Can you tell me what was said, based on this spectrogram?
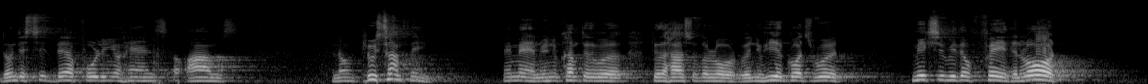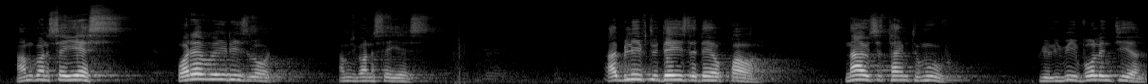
Don't just sit there folding your hands, or arms. You know, do something. Amen. When you come to the, to the house of the Lord, when you hear God's word, mix it with your faith. And Lord, I'm going to say yes. Whatever it is, Lord, I'm going to say yes. I believe today is the day of power. Now it's the time to move. Will we volunteer?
